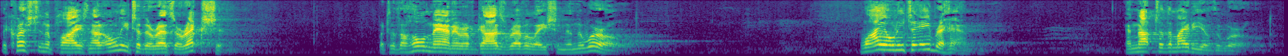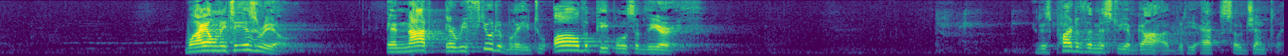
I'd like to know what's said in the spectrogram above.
The question applies not only to the resurrection, but to the whole manner of God's revelation in the world. Why only to Abraham and not to the mighty of the world? Why only to Israel and not irrefutably to all the peoples of the earth? It is part of the mystery of God that he acts so gently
